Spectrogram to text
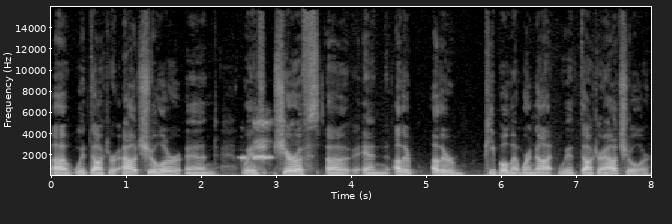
uh, with Dr. Altshuler and with sheriffs uh, and other other people that were not with Dr. Altshuler.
